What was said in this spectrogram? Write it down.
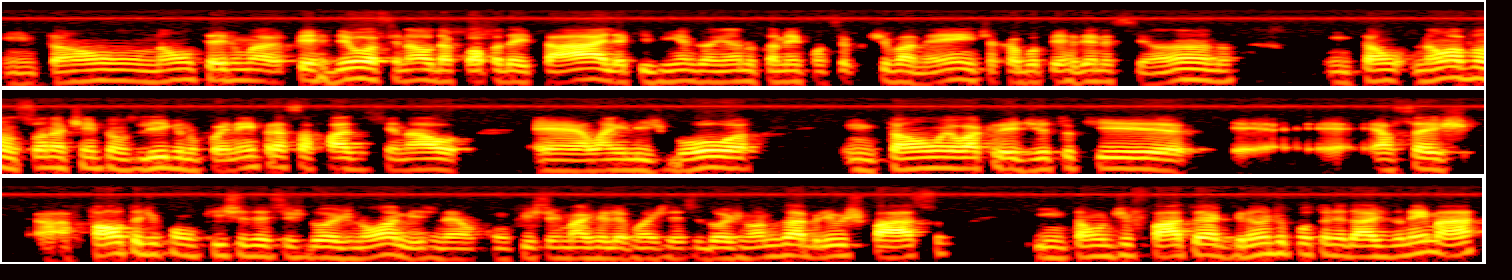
Então não teve uma perdeu a final da Copa da Itália, que vinha ganhando também consecutivamente, acabou perdendo esse ano. Então não avançou na Champions League, não foi nem para essa fase final é, lá em Lisboa. Então eu acredito que é, é, essas a falta de conquistas desses dois nomes, né, conquistas mais relevantes desses dois nomes, abriu espaço. Então, de fato, é a grande oportunidade do Neymar,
